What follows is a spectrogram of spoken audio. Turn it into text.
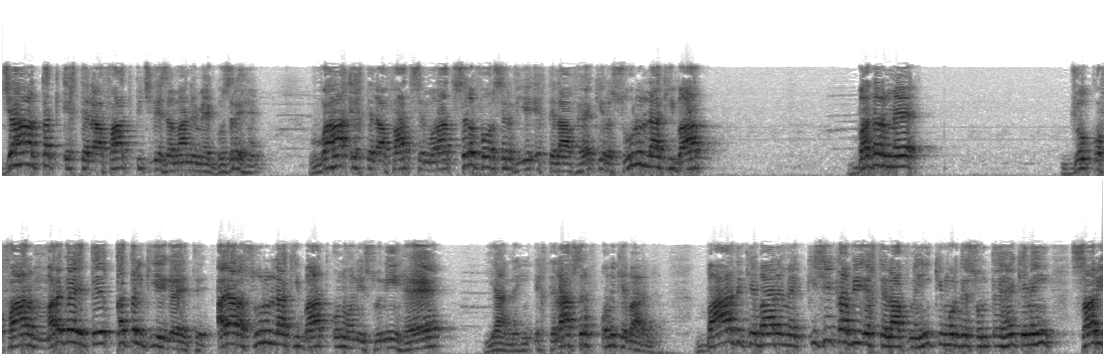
جہاں تک اختلافات پچھلے زمانے میں گزرے ہیں، وہاں اختلافات سے مراد صرف اور صرف یہ اختلاف ہے کہ رسول اللہ کی بات بدر میں جو کفار مر گئے تھے، قتل کیے گئے تھے۔ آیا رسول اللہ کی بات انہوں نے سنی ہے یا نہیں؟ اختلاف صرف ان کے بارے میں۔ بعد کے بارے میں کسی کا بھی اختلاف نہیں کہ مردے سنتے ہیں کہ نہیں، ساری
